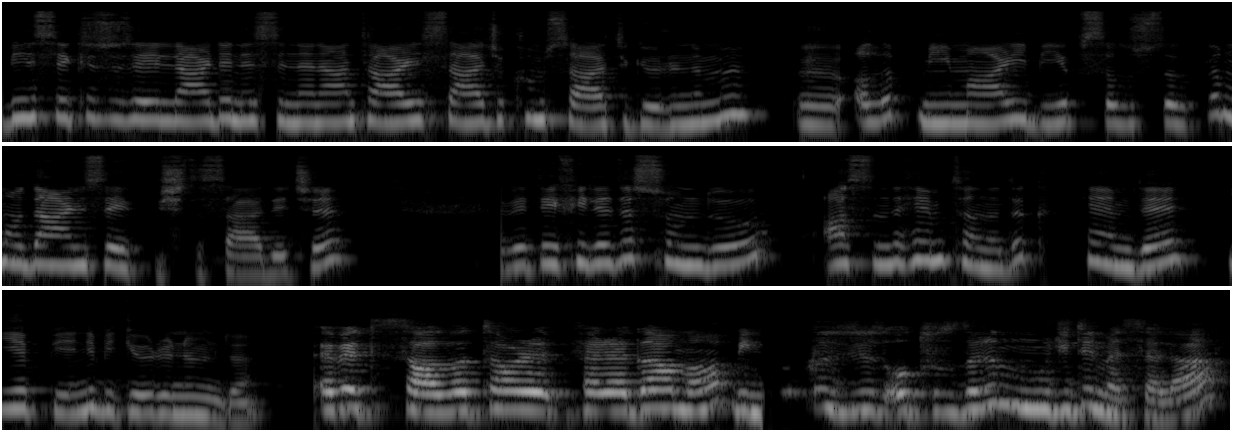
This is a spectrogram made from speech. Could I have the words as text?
1850'lerde esinlenen tarihselci kum saati görünümü e, alıp mimari bir yapısal ustalıkla modernize etmişti sadece. Ve defilede sunduğu aslında hem tanıdık hem de yepyeni bir görünümdü. Evet, Salvatore Ferragamo 1930'ların mucidi mesela.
